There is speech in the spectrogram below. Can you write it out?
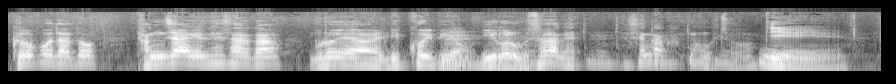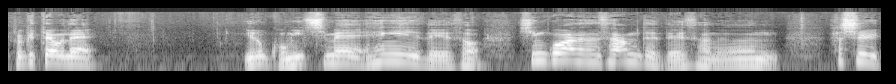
그것보다도 당장의 회사가 물어야 할 리콜 비용 음. 이걸 음. 우선하게 생각한 거죠. 예, 예. 그렇기 때문에 이런 공익침해 행위에 대해서 신고하는 사람들에 대해서는 사실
